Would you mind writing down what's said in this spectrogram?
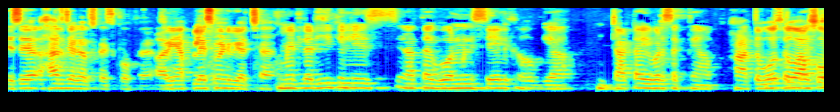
जैसे हर जगह उसका स्कोप है। और यहाँ प्लेसमेंट भी अच्छा है। मेटलर्जी के लिए आता है गवर्नमेंट सेल का हो गया। टाटा भी भर सकते हैं आप। हाँ तो वो तो आपको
